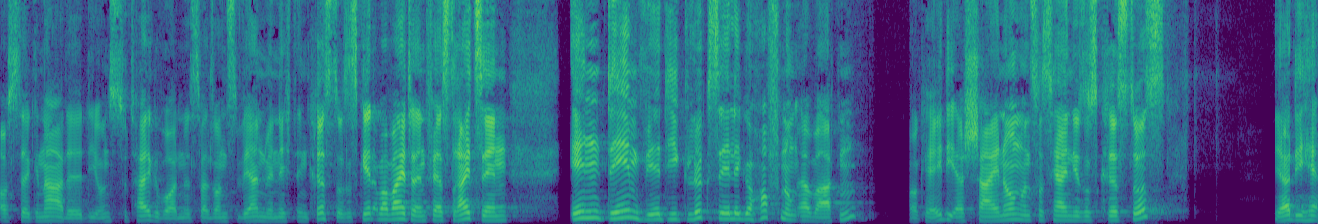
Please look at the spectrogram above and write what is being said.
aus der Gnade, die uns zuteil geworden ist, weil sonst wären wir nicht in Christus. Es geht aber weiter in Vers 13, indem wir die glückselige Hoffnung erwarten, okay, die Erscheinung unseres Herrn Jesus Christus, ja, die,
